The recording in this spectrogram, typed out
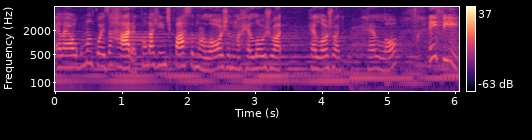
ela é alguma coisa rara. Quando a gente passa numa loja, numa relógio, relógio, reló, enfim,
